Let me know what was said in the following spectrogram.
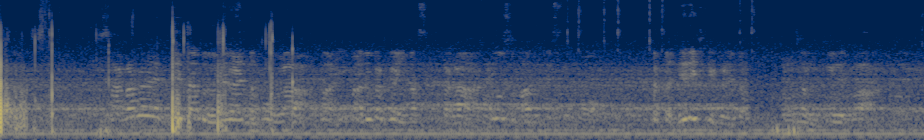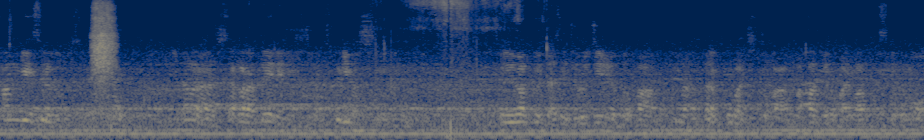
下がられて多分埋められた方が、まあ、今ルカクがいますから要素もあるんですけどもやっぱり出てきてくれたおそらくトイレは歓迎すると思うんですよだから下から丁寧に作りますしそういう枠に対してジョルジーニョとか今だったらコバチとか、まあ、カンテの場合もあるんですけども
